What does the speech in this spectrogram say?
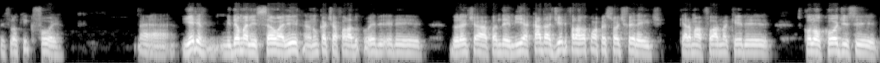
Ele falou, o que, que foi? É, e ele me deu uma lição ali, eu nunca tinha falado com ele. Ele, durante a pandemia, cada dia ele falava com uma pessoa diferente, que era uma forma que ele colocou de se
